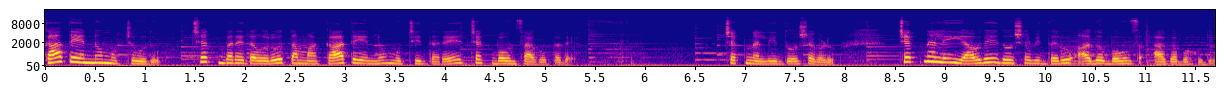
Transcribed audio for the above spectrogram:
ಖಾತೆಯನ್ನು ಮುಚ್ಚುವುದು. ಚೆಕ್ ಬರೆದವರು ತಮ್ಮ ಖಾತೆಯನ್ನು ಮುಚ್ಚಿದ್ದರೆ ಚೆಕ್ ಬೌನ್ಸ್ ಆಗುತ್ತದೆ. ಚೆಕ್ನಲ್ಲಿ ದೋಷಗಳು. ಚೆಕ್ನಲ್ಲಿ ಯಾವುದೇ ದೋಷವಿದ್ದರೂ ಅದು ಬೌನ್ಸ್ ಆಗಬಹುದು.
